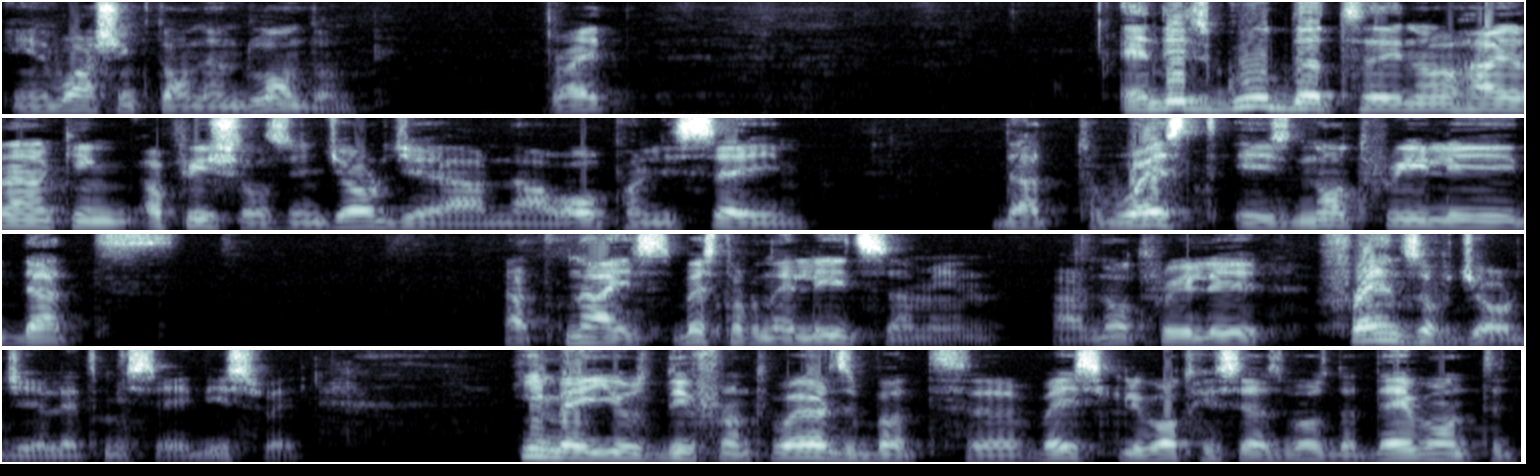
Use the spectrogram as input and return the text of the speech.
in Washington and London, right? And it's good that you know high-ranking officials in Georgia are now openly saying that West is not really that that nice. Western elites, I mean, are not really friends of Georgia. Let me say this way. He may use different words, but uh, basically what he says was that they wanted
